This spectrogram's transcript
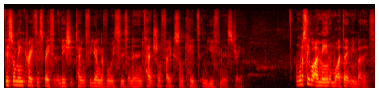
This will mean creating space at the leadership table for younger voices and an intentional focus on kids and youth ministry. I want to say what I mean and what I don't mean by this.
